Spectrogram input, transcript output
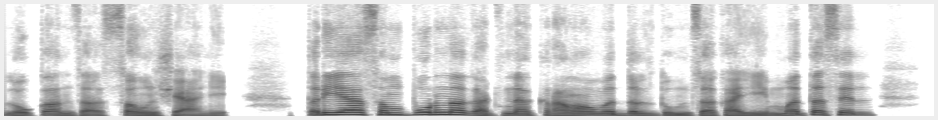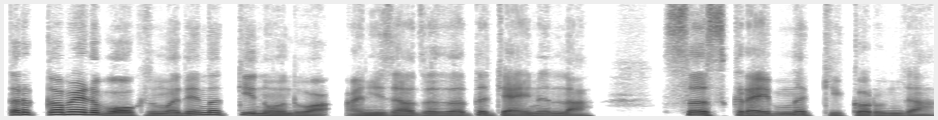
लोकांचा संशय आहे. तर या संपूर्ण घटनाक्रमाबद्दल तुमचं काही मत असेल तर कमेंट बॉक्समध्ये नक्की नोंदवा आणि जाता जाता चॅनलला सबस्क्राईब नक्की करून जा.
